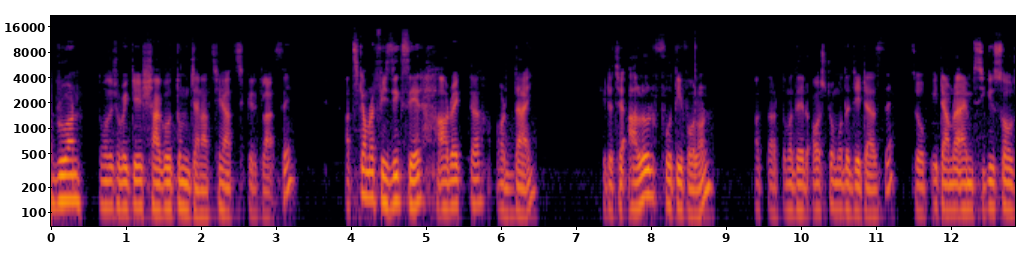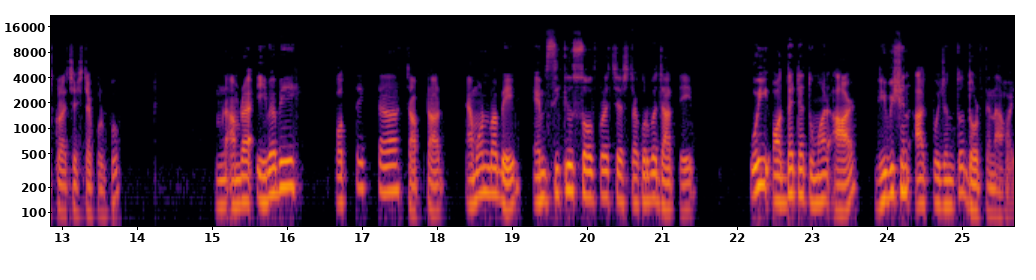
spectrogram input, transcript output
ব্রুয়ান তোমাদের সবাইকে স্বাগতম জানাচ্ছি আজকের ক্লাসে। আজকে আমরা ফিজিক্সের আরও একটা অধ্যায়, সেটা হচ্ছে আলোর প্রতিফলন, অর্থাৎ তোমাদের অষ্টম অধ্যায় যেটা আছে। সো এটা আমরা এমসিকিউ সলভ করার চেষ্টা করব। আমরা- এইভাবে প্রত্যেকটা চ্যাপ্টার এমনভাবে এমসিকিউ সলভ করার চেষ্টা করব যাতে ওই অধ্যায়টা তোমার আর রিভিশন আগ পর্যন্ত ধরতে না হয়।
